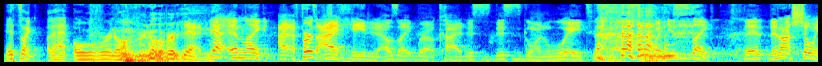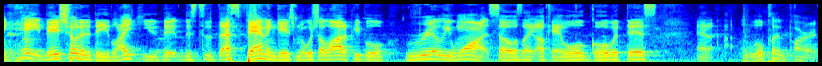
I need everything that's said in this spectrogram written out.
It's like that over and over and over again. Yeah, and like I, at first I hated it. I was like, bro, Kai, this is this is going way too much. but he's like, they're, they're not showing hate. They show that they like you. They, this, that's fan engagement, which a lot of people really want. So I was like, okay, we'll go with this, and we'll play the part.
